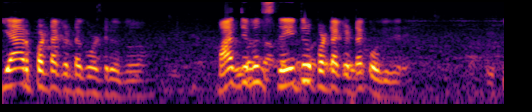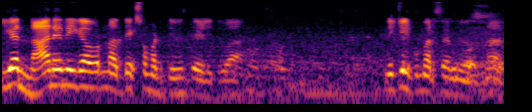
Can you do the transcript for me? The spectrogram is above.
ಯಾರು ಪಟ್ಟ ಕಟ್ಟಕ್ಕೆ ಹೊರಟಿರೋದು? ಮಾಧ್ಯಮದ ಸ್ನೇಹಿತರು ಪಟ್ಟ ಕಟ್ಟಕ್ಕೆ ಹೋಗಿದ್ದೀರಿ. ಈಗ ನಾನೇನೀಗ ಅವ್ರನ್ನ ಅಧ್ಯಕ್ಷ ಮಾಡ್ತೀವಿ ಅಂತ ಹೇಳಿದ್ವಾ? ನಿಖಿಲ್ ಕುಮಾರಸ್ವಾಮಿ ಅವ್ರನ್ನ?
